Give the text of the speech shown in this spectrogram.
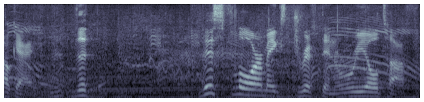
Okay. The this floor makes drifting real tough.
